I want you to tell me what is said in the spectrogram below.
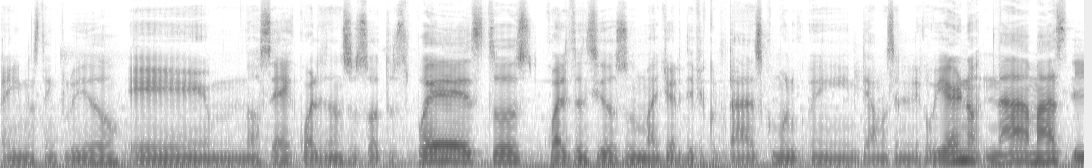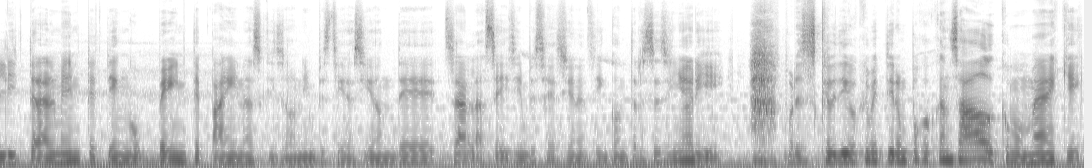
ahí no está incluido, eh, no sé, cuáles son sus otros puestos, cuáles han sido sus mayores dificultades como, eh, digamos, en el gobierno. Nada más, literalmente tengo 20 páginas que son investigación de, o sea, las seis investigaciones en contra de este señor y ah, por eso es que digo que me tiro un poco cansado, como, me que,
